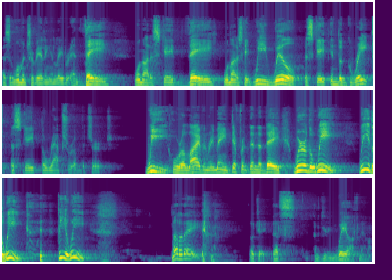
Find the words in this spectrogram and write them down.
as a woman travailing in labor, and they will not escape. They will not escape. We will escape in the great escape, the rapture of the church. We who are alive and remain different than the they. We're the we. We the we. Be a we. Not a they. okay, that's, I'm getting way off now.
